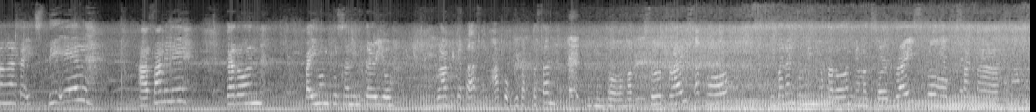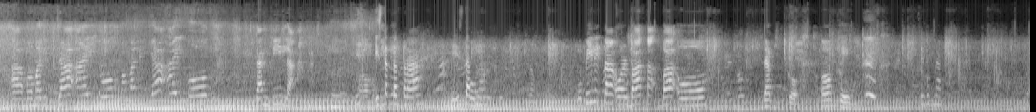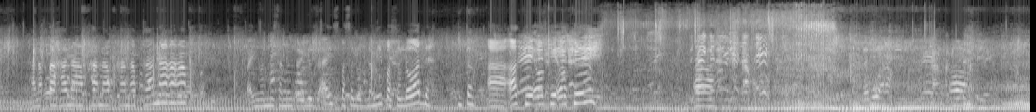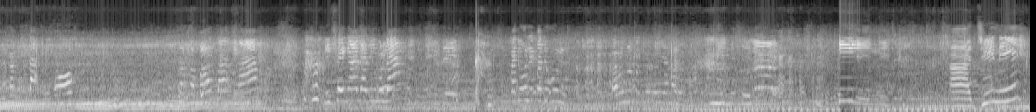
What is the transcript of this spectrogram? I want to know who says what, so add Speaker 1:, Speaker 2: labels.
Speaker 1: mga ka-XDL ah, family karon paingon ko sa minteryo grabe ka taas ang ako gibaktasan so mag-surprise ako ibanan ko ninyo karon nga mag-surprise ko og isang uh, uh, mamaligyaay o mamaligyaay og kandila
Speaker 2: I-stop na ta. I-stop na.
Speaker 1: Pupili ta or bata ba o dagko. Okay.
Speaker 2: Sibog na.
Speaker 1: Hanap ta, hanap, hanap, hanap, hanap. Paingon mi sa interview guys. Pasulod na mi, pasulod.
Speaker 2: Ito.
Speaker 1: Ah, okay, okay, okay. Ah. Dali ah. Oh. Nakakita ni Og. Isang kabata nga. Isay nga lali mo lang. Ah, Genie.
